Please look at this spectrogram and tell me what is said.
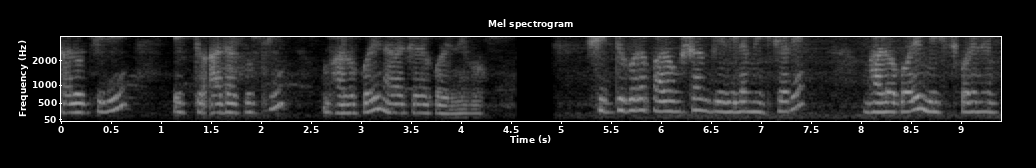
কালো চিনি, একটু আদা কুচি, ভালো করে নাড়াচাড়া করে নেব। সিদ্ধ করা পালং শাক দিয়ে দিলাম মিক্সচারে, ভালো করে মিক্স করে নেব।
